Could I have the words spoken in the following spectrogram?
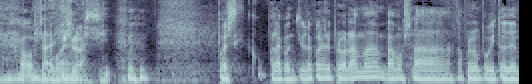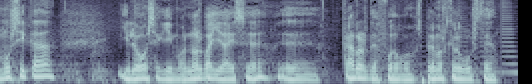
Vamos a decirlo así. Pues para continuar con el programa vamos a, a, poner un poquito de música y luego seguimos. No os vayáis, ¿eh? eh Carros de Fuego. Esperemos que os guste.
